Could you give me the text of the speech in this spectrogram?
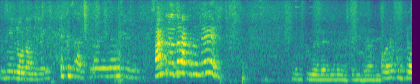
ਤੁਸੀਂ ਲੋਟ ਆਉਂਦੀ ਹੈਗੀ ਇੱਕ ਸਾਲ ਪੁਰਾਣਾ ਸੰਤਰੇ ਉਧਰ ਰੱਖ ਦਿੰਦੇ ਔਰ ਗੁੱਡੋ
